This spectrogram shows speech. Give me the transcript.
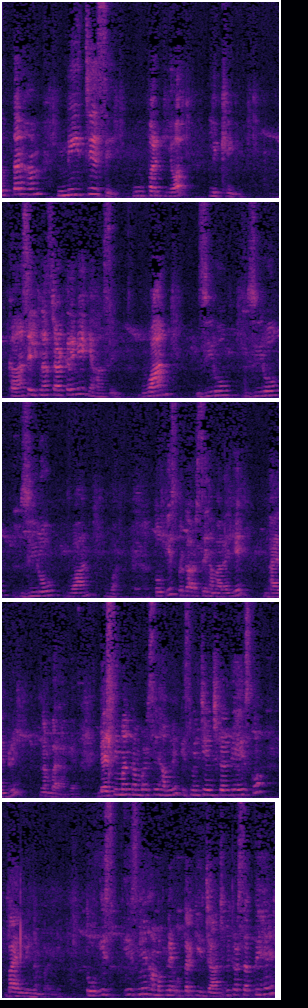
उत्तर हम नीचे से ऊपर की ओर लिखेंगे। कहा से लिखना स्टार्ट करेंगे? यहाँ से। One zero zero zero one one तो इस प्रकार से हमारा ये बाइनरी नंबर आ गया। डेसिमल नंबर से हमने किसमें चेंज कर दिया इसको? बाइनरी नंबर में। तो इस, इसमें हम अपने उत्तर की जाँच भी कर सकते हैं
